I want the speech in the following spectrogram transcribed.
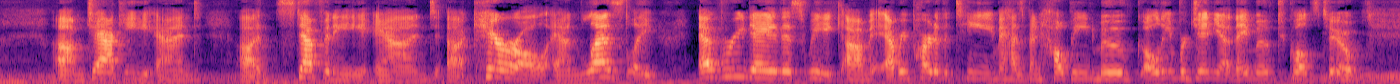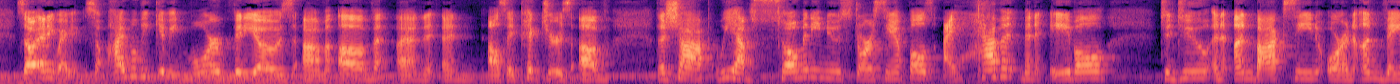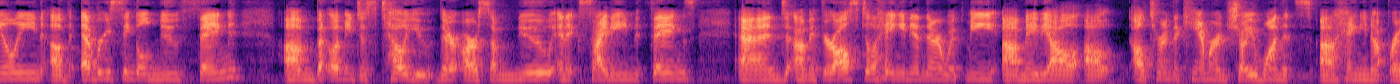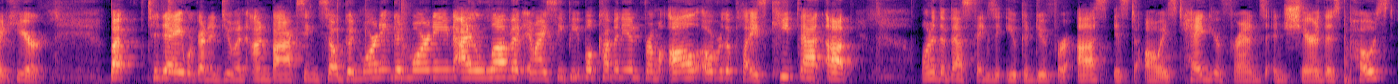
Um, Jackie and uh, Stephanie and uh, Carol and Leslie. Every day this week, um, every part of the team has been helping move Goldie and Virginia. They moved quilts too. So anyway, so I will be giving more videos um, of and and I'll say pictures of the shop. We have so many new store samples. I haven't been able to do an unboxing or an unveiling of every single new thing. Um, but let me just tell you, there are some new and exciting things. And um, if you're all still hanging in there with me, uh, maybe I'll, I'll, I'll turn the camera and show you one that's uh, hanging up right here. But today we're going to do an unboxing. So good morning, good morning. I love it. And I see people coming in from all over the place. Keep that up. One of the best things that you can do for us is to always tag your friends and share this post.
